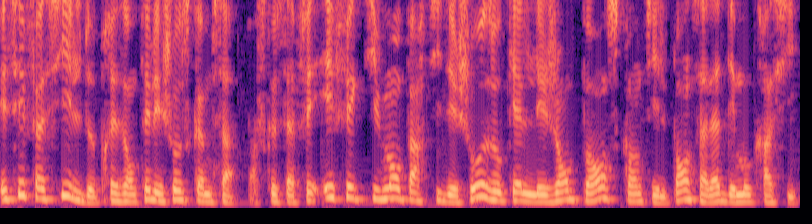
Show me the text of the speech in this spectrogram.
Et c'est facile de présenter les choses comme ça, parce que ça fait effectivement partie des choses auxquelles les gens pensent quand ils pensent à la démocratie.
